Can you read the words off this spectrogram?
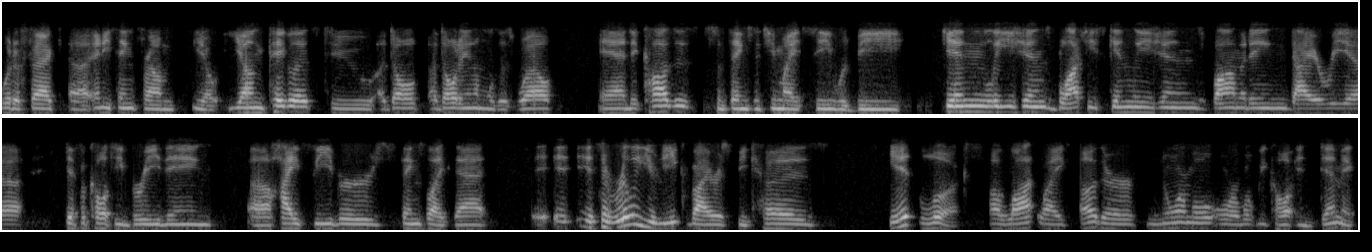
would affect uh, anything from you know young piglets to adult adult animals as well, and it causes some things that you might see would be skin lesions, blotchy skin lesions, vomiting, diarrhea, difficulty breathing, uh, high fevers, things like that. It, it's a really unique virus because it looks a lot like other normal or what we call endemic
